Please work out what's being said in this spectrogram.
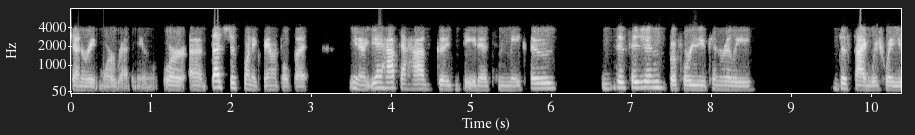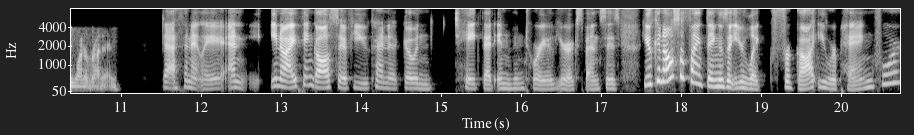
generate more revenue. Or uh, that's just one example, but you know, you have to have good data to make those decisions before you can really decide which way you want to run in. Definitely. And, you know, I think also if you kind of go and take that inventory of your expenses. You can also find things that you're like forgot you were paying for,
